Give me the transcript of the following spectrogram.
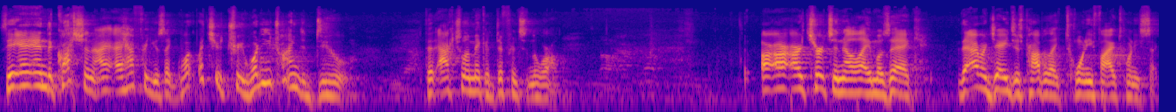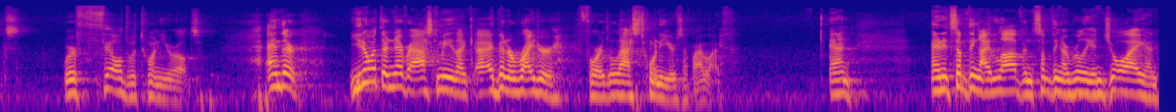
See, and, the question I, I, have for you is like, what, what's your tree? What are you trying to do that actually make a difference in the world? Our, our, our church in LA, Mosaic, the average age is probably like 25, 26. We're filled with 20 year olds. And they're, you know what they're never asking me? Like, I've been a writer for the last 20 years of my life. And and it's something I love and something I really enjoy. And,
